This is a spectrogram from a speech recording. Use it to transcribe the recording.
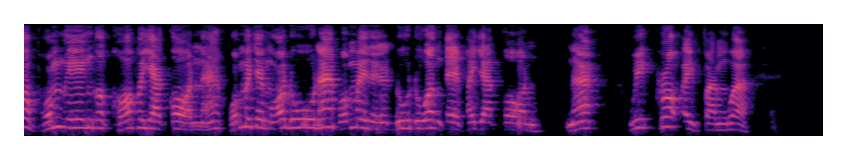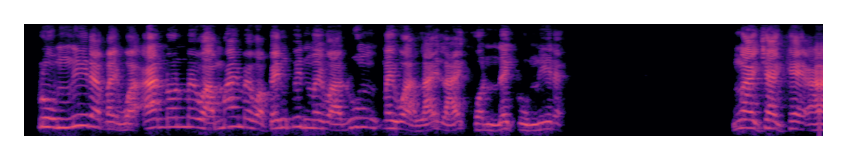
ก็ผมเองก็ขอพยากรณ์นะ ผมไม่ใช่หมอดูนะ ผมไม่ได้ดูดวงแต่พยากรณ์นะ วิเคราะห์ไอ้ฟังว่า กลุ่มนี้นะไม่ว่า อานนท์ไม่ว่าไม่ไม่ว่าเป็นกวินไม่ว่ารุ่งไม่ว่าหลายหลายคนในกลุ่มนี้แหละไม่ใช่แค่อา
